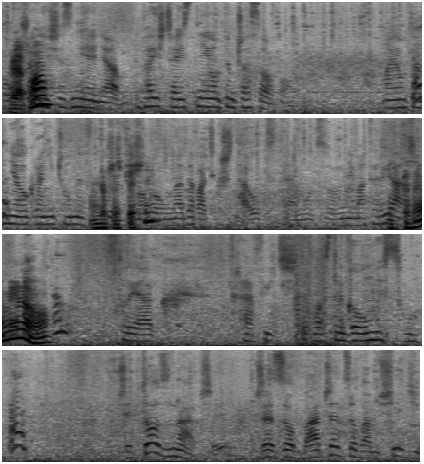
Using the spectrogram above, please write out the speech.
Położenie się zmienia, wejścia istnieją tymczasowo. Mają tam nieograniczony wpływ, przyspieszyć? mogą nadawać kształt temu, co niematerialne. Pokazuję mi lewo. To jak trafić do własnego umysłu. Czy to znaczy, że zobaczę, co wam siedzi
